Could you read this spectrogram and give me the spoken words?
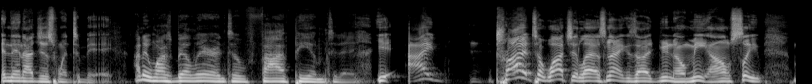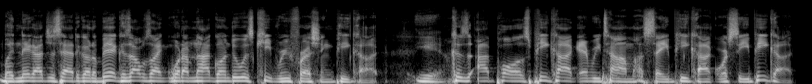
And then I just went to bed. I didn't watch Bel Air until five p.m. today. Yeah, I tried to watch it last night because I, you know me, I don't sleep. But nigga, I just had to go to bed because I was like, what I'm not gonna do is keep refreshing Peacock. Yeah. Cause I pause Peacock every time I say Peacock or see Peacock.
